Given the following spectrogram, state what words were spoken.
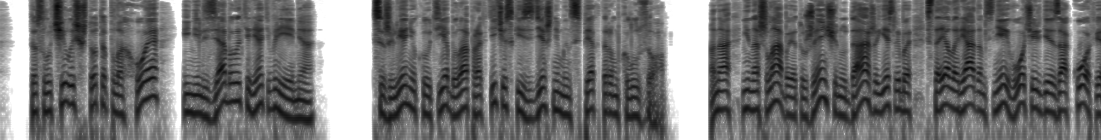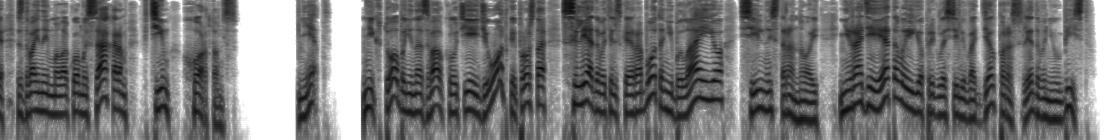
то случилось что-то плохое, и нельзя было терять время. К сожалению, Клутье была практически здешним инспектором Клузо. Она не нашла бы эту женщину, даже если бы стояла рядом с ней в очереди за кофе с двойным молоком и сахаром в Тим Хортонс. Нет, Никто бы не назвал Клутье идиоткой, просто следовательская работа не была ее сильной стороной. Не ради этого ее пригласили в отдел по расследованию убийств.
